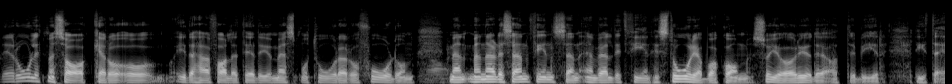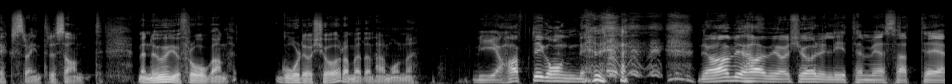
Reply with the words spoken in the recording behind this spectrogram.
Det är roligt med saker och, och, i det här fallet är det ju mest motorer och fordon. Ja. Men, men, när det sen finns en, en väldigt fin historia bakom så gör ju det att det blir lite extra intressant. Men nu är ju frågan, går det att köra med den här månne? Vi har haft igång den. ja, vi har vi och kör lite med så att eh,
